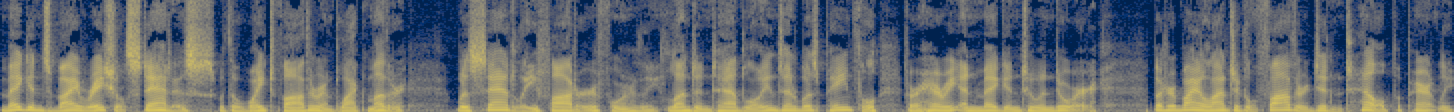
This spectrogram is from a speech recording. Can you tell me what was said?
Meghan's biracial status, with a white father and black mother, was sadly fodder for the London tabloids and was painful for Harry and Meghan to endure. But her biological father didn't help, apparently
